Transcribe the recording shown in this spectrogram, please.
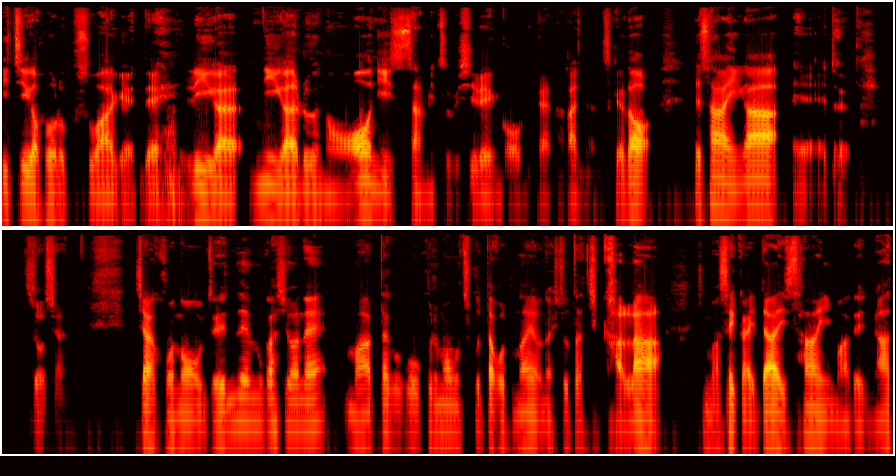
1位がフォルクスワーゲンで、2位が、2位がルノー、日産三菱連合みたいな感じなんですけど、で、3位が、えー、トヨタ自動車。じゃあ、この、全然昔はね、全くこう、車も作ったことないような人たちから、今、世界第3位までになっ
